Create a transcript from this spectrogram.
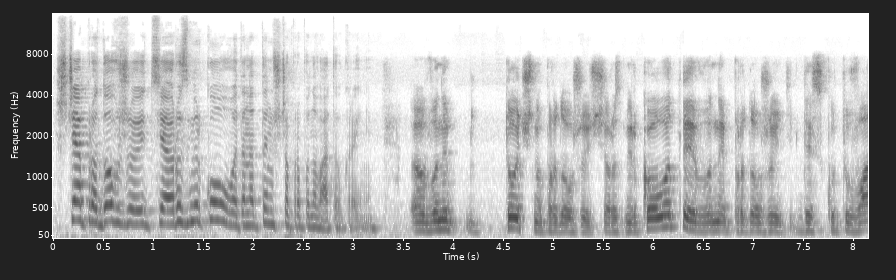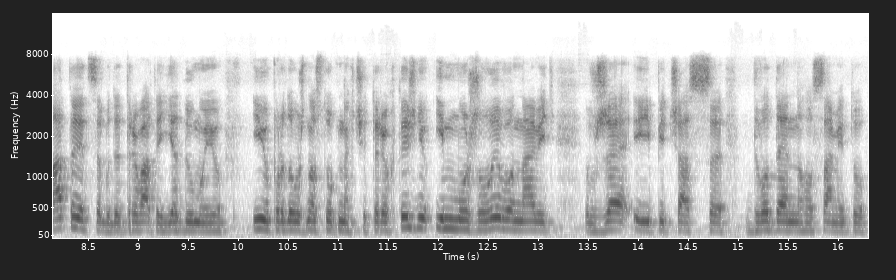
ще продовжують розмірковувати над тим, що пропонувати Україні? Вони точно продовжують що розмірковувати. Вони продовжують дискутувати. Це буде тривати, я думаю, і упродовж наступних чотирьох тижнів, і можливо навіть вже і під час е, дводенного саміту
